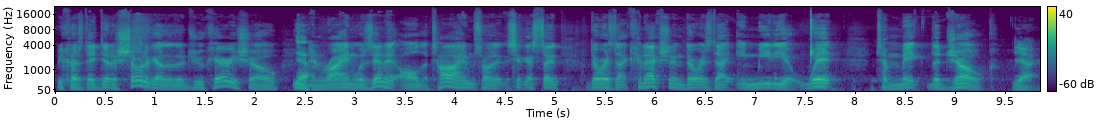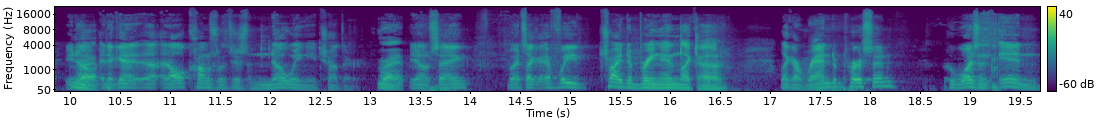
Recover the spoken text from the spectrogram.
because they did a show together, the Drew Carey show, Yeah. and Ryan was in it all the time. So, it's like I said, there was that connection, there was that immediate wit to make the joke. Yeah. You know, Right. and again, it, it all comes with just knowing each other. right. You know what I'm saying? But it's like if we tried to bring in like a like a random person who wasn't in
